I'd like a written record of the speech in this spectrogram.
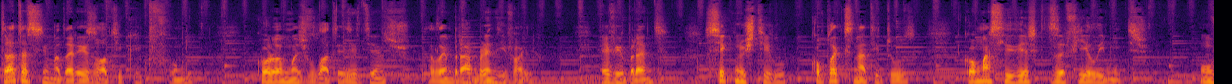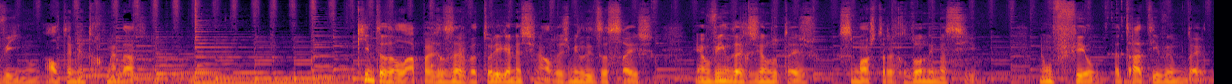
Trata-se de madeira exótico e profundo, com aromas voláteis e tensos, a lembrar brandy velho. É vibrante, seco no estilo, complexo na atitude com uma acidez que desafia limites. Um vinho altamente recomendado. Quinta da Lapa Reserva Toriga Nacional 2016 é um vinho da região do Tejo que se mostra redondo e macio, num perfil atrativo e moderno.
